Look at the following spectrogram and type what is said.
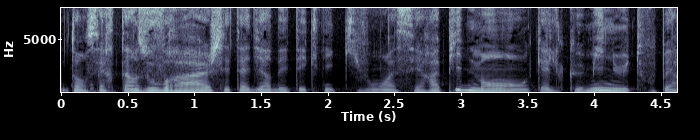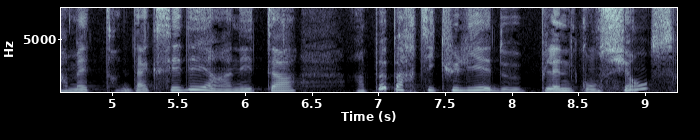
dans certains ouvrages, c'est-à-dire des techniques qui vont assez rapidement, en quelques minutes, vous permettre d'accéder à un état un peu particulier de pleine conscience.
